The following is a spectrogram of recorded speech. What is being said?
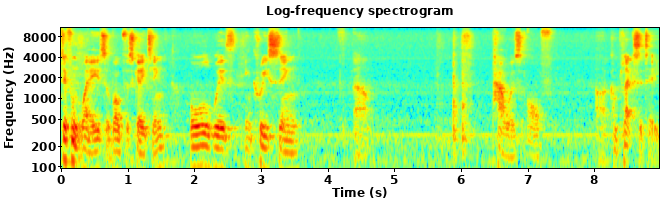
different ways of obfuscating, all with increasing um, powers of uh, complexity.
